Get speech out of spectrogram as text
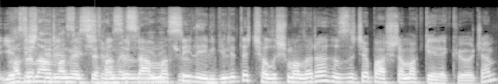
yetiştirilmesi, hazırlanması ile ilgili de çalışmalara hızlıca başlamak gerekiyor hocam.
